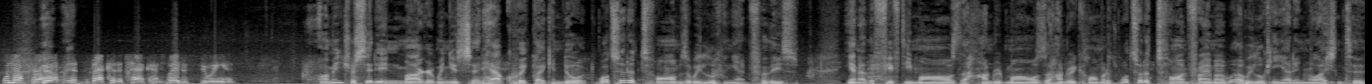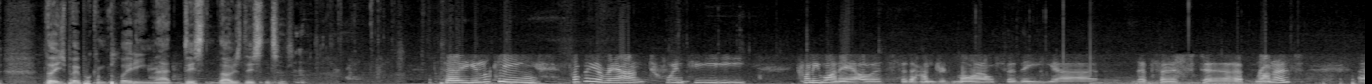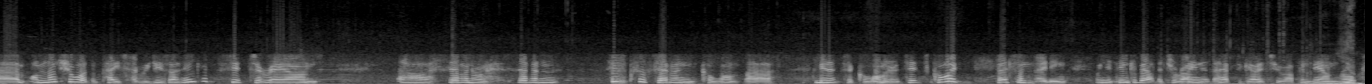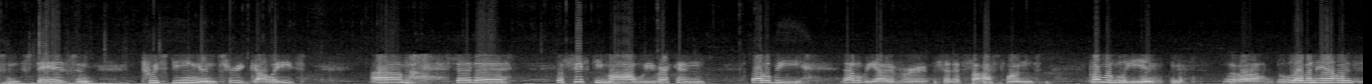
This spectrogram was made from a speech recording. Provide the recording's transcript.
Well, not for Yeah, us at the back of the packers, we're just doing it. I'm interested in Margaret when you said how quick they can do it. What sort of times are we looking at for this? You know, the 50 miles, the 100 miles, the 100 kilometres. What sort of time frame are, are we looking at in relation to these people completing that dis- those distances? So you're looking probably around 20, 21 hours for the 100 mile for the uh, the first uh, runners. Um, I'm not sure what the pace average is. I think it sits around uh, seven or seven, six or seven kilom- uh, minutes a kilometre. It's, it's quite fascinating when you think about the terrain that they have to go through, up and down rocks and stairs and twisting and through gullies. Um, so the the 50 mile, we reckon that'll be that'll be over for the fast ones, probably in uh, 11 hours,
